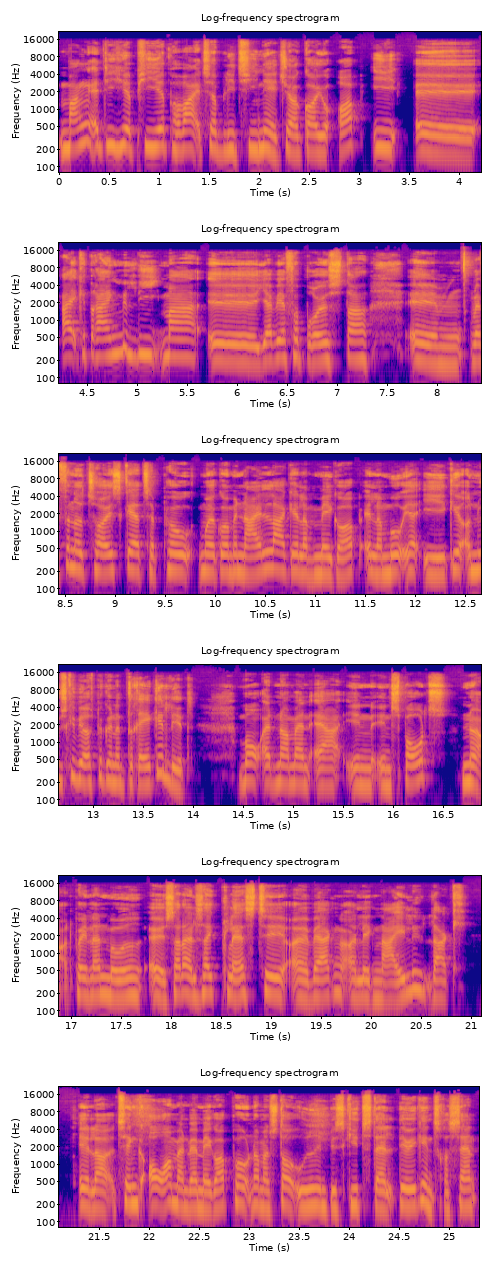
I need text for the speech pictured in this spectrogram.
mange af de her piger på vej til at blive teenager går jo op i, øh, ej, kan drengene lide mig? Øh, jeg vil få bryster. Øh, hvad for noget tøj skal jeg tage på? Må jeg gå med neglelak eller makeup eller må jeg ikke? Og nu skal vi også begynde at drikke lidt. Hvor at når man er en, en sportsnørd på en eller anden måde, øh, så er der altså ikke plads til øh, hverken at lægge neglelak eller tænke over, at man vil make op på, når man står ude i en beskidt stald. Det er jo ikke interessant.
